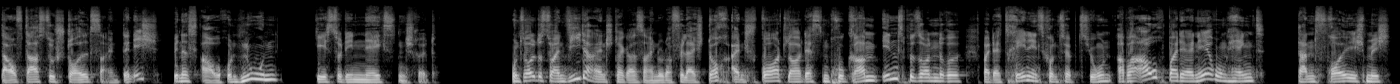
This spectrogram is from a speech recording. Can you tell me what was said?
Darauf darfst du stolz sein, denn ich bin es auch. Und nun gehst du den nächsten Schritt. Und solltest du ein Wiedereinsteiger sein oder vielleicht doch ein Sportler, dessen Programm insbesondere bei der Trainingskonzeption, aber auch bei der Ernährung hängt, dann freue ich mich,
